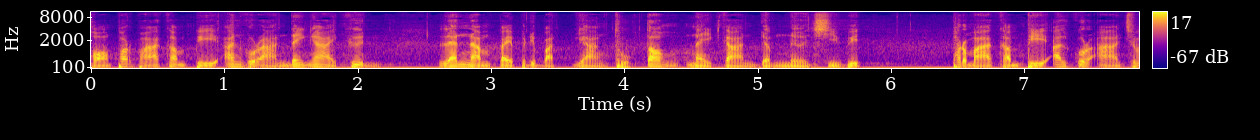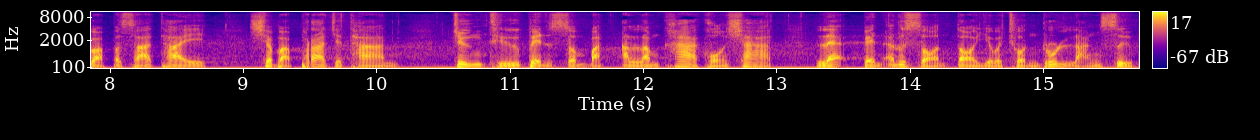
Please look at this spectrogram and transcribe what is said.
ของพระมหาคัมภีร์อัลกุรอานได้ง่ายขึ้น และนำไปปฏิบัติอย่างถูกต้องในการดำเนินชีวิต พระมหาคัมภีร์อัลกุรอาน ฉบับภาษาไทย ฉบับพระราชทาน จึงถือเป็นสมบัติอันล้ำค่าของชาติ และเป็นอนุสร์ต่อเยาวชนรุ่นหลังสืบ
